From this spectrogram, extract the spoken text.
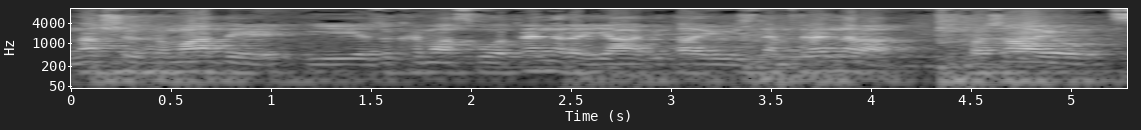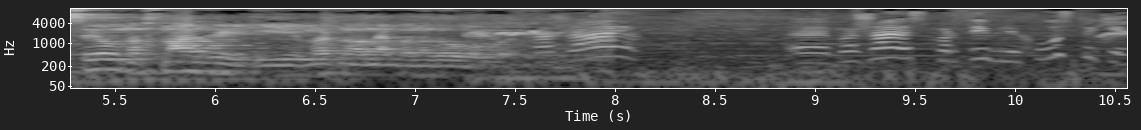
нашої громади і, зокрема, свого тренера я вітаю із днем тренера. Бажаю сил, наснаги і мирного неба над головою. Бажаю, е, бажаю спортивних успіхів.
